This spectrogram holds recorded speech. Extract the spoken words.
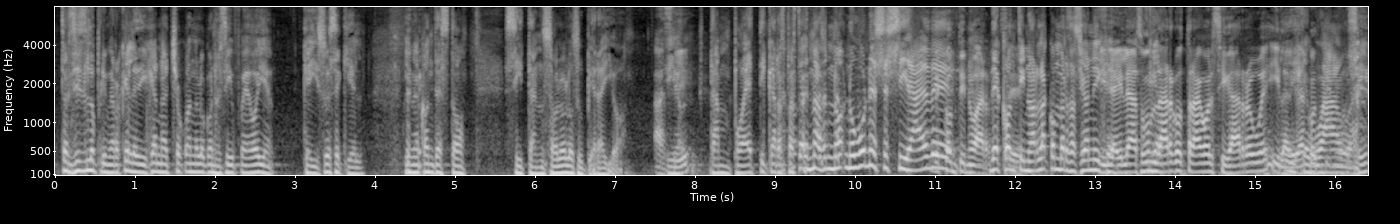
Entonces lo primero que le dije a Nacho cuando lo conocí fue, oye, ¿qué hizo Ezequiel? Y me contestó, si tan solo lo supiera yo. ¿Ah, Y yo, sí? tan poética respuesta. Es más, no, no hubo necesidad de, De continuar, De sí. continuar la conversación. Y, Y dije, de ahí le das un largo trago al cigarro, güey, y la Y vida dije, continúa. wow, sí.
